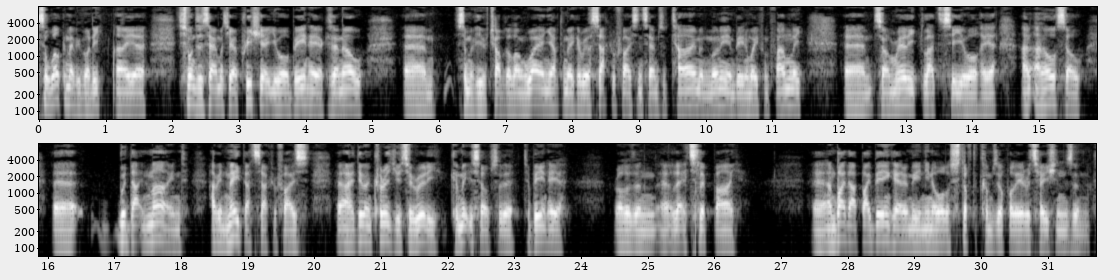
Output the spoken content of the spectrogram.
So, welcome everybody. I uh, just wanted to say how much I appreciate you all being here because I know um, some of you have travelled a long way and you have to make a real sacrifice in terms of time and money and being away from family. Um, so, I'm really glad to see you all here. And, and also, uh, with that in mind, having made that sacrifice, uh, I do encourage you to really commit yourselves to, the, to being here rather than uh, let it slip by. Uh, and by that, by being here, I mean, you know, all the stuff that comes up, all the irritations and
